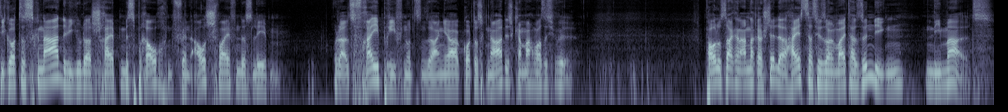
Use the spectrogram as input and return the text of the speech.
Die Gottes Gnade, wie Judas schreibt, missbrauchen für ein ausschweifendes Leben oder als Freibrief nutzen, sagen, ja, Gottes Gnade, ich kann machen, was ich will. Paulus sagt an anderer Stelle, heißt das, wir sollen weiter sündigen? Niemals.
